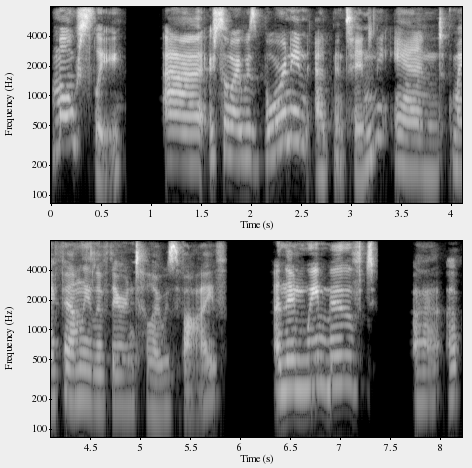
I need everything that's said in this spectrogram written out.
Mostly. Uh, so I was born in Edmonton and my family lived there until I was five. And then we moved uh, up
